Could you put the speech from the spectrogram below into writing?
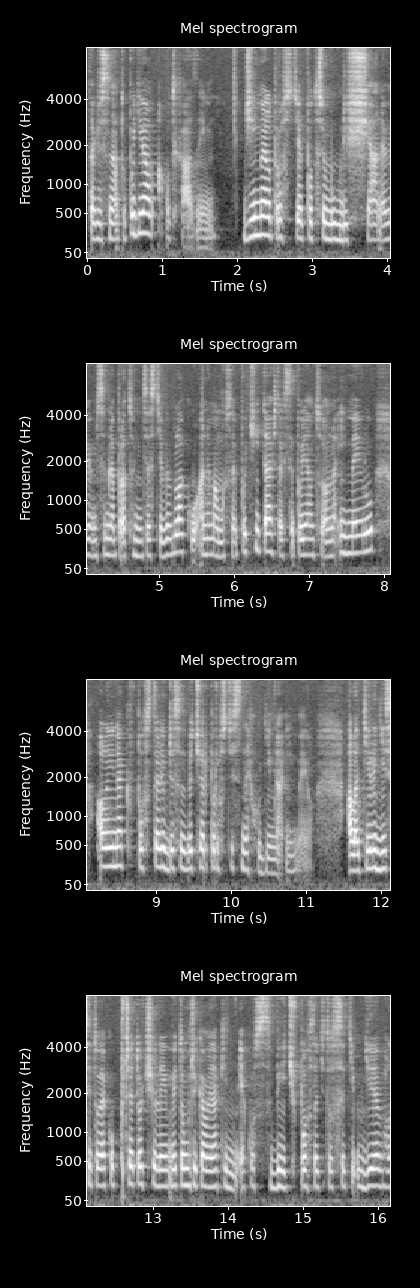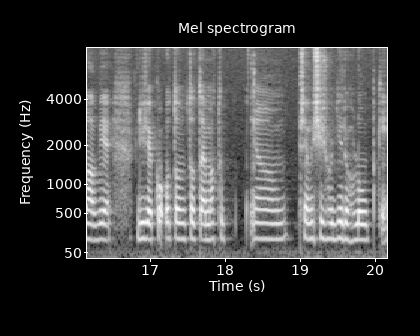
takže se na to podívám a odcházím. Gmail prostě potřebuji, když já nevím, jsem na pracovní cestě ve vlaku a nemám u sebe počítač, tak se podívám, co mám na e-mailu, ale jinak v posteli v 10 večer prostě si nechodím na e-mail. Ale ti lidi si to jako přetočili, my tomu říkáme nějaký jako switch, v podstatě to se ti uděje v hlavě, když jako o tomto tématu um, přemýšlíš hodně do hloubky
